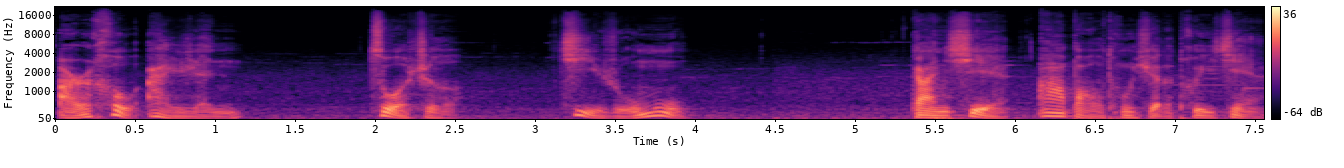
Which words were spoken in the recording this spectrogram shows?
而后爱人》，作者季如木。感谢阿宝同学的推荐。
